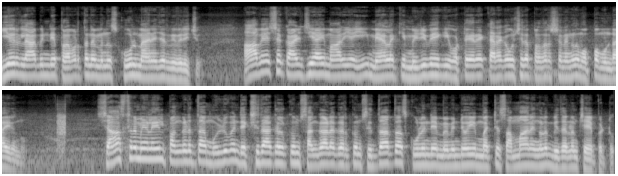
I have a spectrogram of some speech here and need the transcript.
ഈ ഒരു ലാബിന്റെ പ്രവർത്തനമെന്ന് സ്കൂൾ മാനേജർ വിവരിച്ചു. ആവേശ കാഴ്ചയായി മാറിയ ഈ മേളയ്ക്ക് മിഴിവേകി ഒട്ടേറെ കരകൗശല പ്രദർശനങ്ങളും ഒപ്പമുണ്ടായിരുന്നു. ശാസ്ത്രമേളയിൽ പങ്കെടുത്ത മുഴുവൻ രക്ഷിതാക്കൾക്കും സംഘാടകർക്കും സിദ്ധാർത്ഥ സ്കൂളിന്റെ മെമന്റോയും മറ്റ് സമ്മാനങ്ങളും വിതരണം ചെയ്യപ്പെട്ടു.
